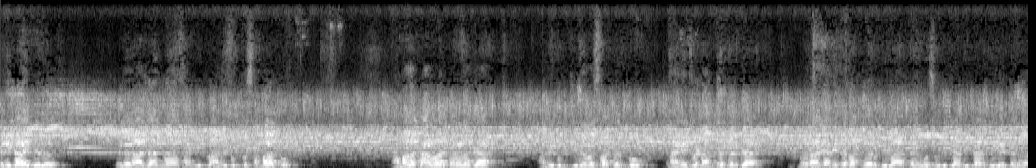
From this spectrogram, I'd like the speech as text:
त्यांनी काय केलं? पहिले राजांना सांगितलं आम्ही तुमचं सांभाळतो. आम्हाला कारभार करायला द्या. आम्ही तुमची व्यवस्था करतो. मॅनेजमेंट आमच्याकडे द्या. मग राजाने त्याला कर दिला कर वसुलीचे अधिकार दिले त्यानं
